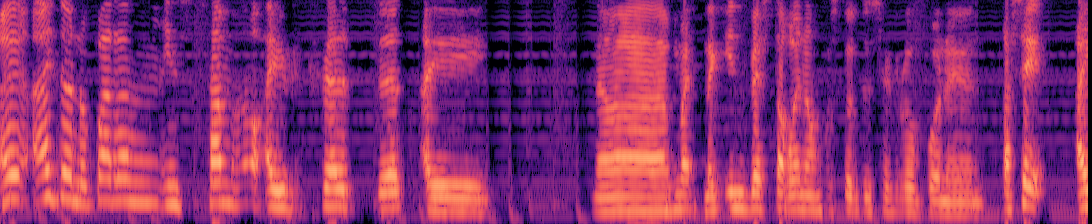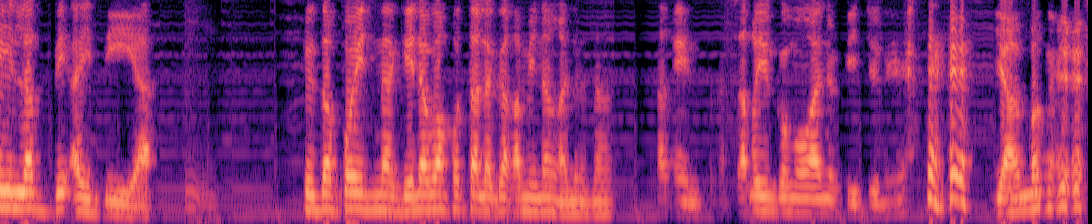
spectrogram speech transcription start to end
I, I don't know, parang in, somehow I felt that I, na ma- nag-invest ako ng gusto dun sa grupo na yun. Kasi I love the idea Mm. to the point na ginawan ko talaga kami ng ano ng, ng entrance. Ako yung gumawa ng video niya. Yabang yun.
